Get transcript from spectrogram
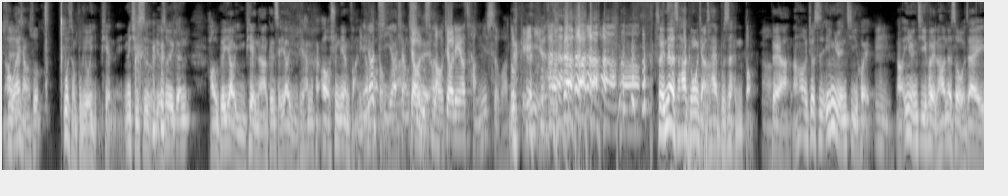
然后我还想说，为什么不给我影片呢？因为其实有时候会跟豪哥要影片啊，跟谁要影片，他们看哦训练法，你要急啊，像教练老教练要藏一手啊，都给你了。所以那时候他跟我讲，他还不是很懂，对啊。然后就是因缘际会，嗯，然后因缘际会，然后那时候我在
